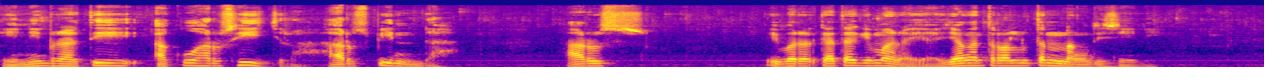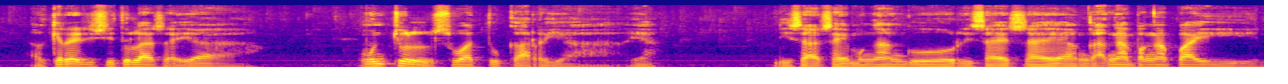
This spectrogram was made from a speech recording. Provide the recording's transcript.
ini berarti aku harus hijrah harus pindah harus ibarat kata gimana ya? Jangan terlalu tenang di sini. Akhirnya di situlah saya muncul suatu karya ya. Di saat saya menganggur di saat saya nggak ngapa-ngapain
